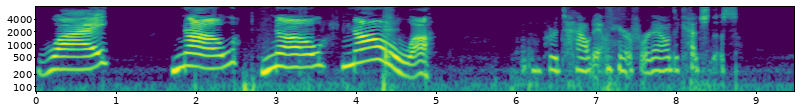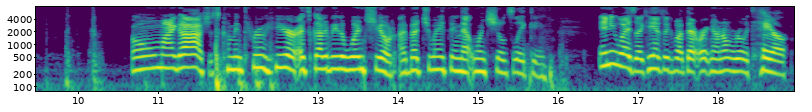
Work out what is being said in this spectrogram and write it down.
Why? No, no, no. Put a towel down here for now to catch this. Oh my gosh, it's coming through here. It's got to be the windshield. I bet you anything that windshield's leaking. Anyways, I can't think about that right now. I don't really care.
